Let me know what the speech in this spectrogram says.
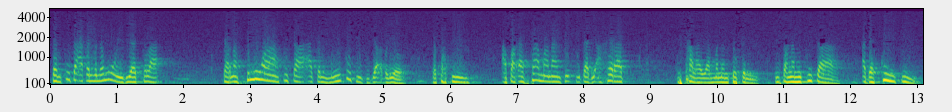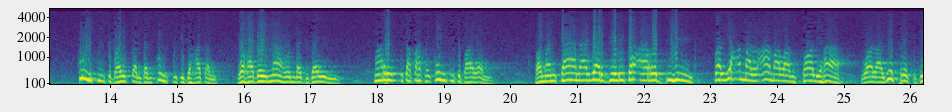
dan kita akan menemui dia kelak. Karena semua kita akan mengikuti jejak beliau. Tetapi apakah sama nanti kita di akhirat? Salah yang menentukan. Di tangan kita ada kunci. Kunci kebaikan dan kunci kejahatan. Wahadainahun najdain. Mari kita pakai kunci kebaikan. Faman kana yarju liqa'a rabbih falyamal amalan salihah wala yusrik bi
